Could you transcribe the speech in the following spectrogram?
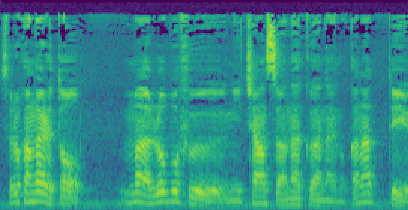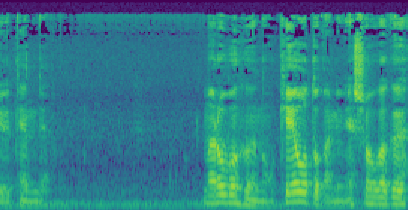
それを考えると、まあ、ロボフにチャンスはなくはないのかなっていう点で。まあ、ロボフの KO とかにね、少額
